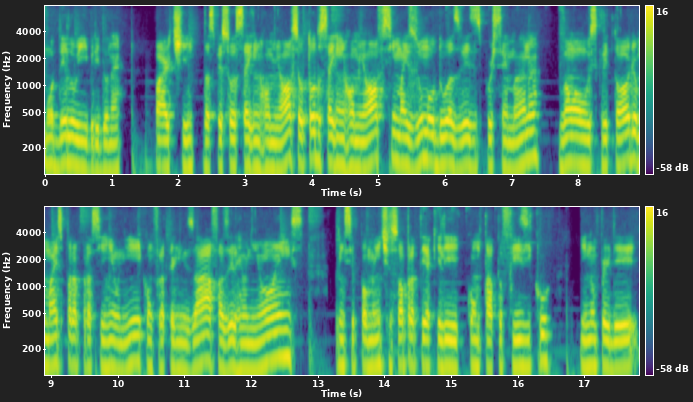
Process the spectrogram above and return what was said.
modelo híbrido, né? Parte das pessoas seguem home office, ou todos seguem home office, mas uma ou duas vezes por semana vão ao escritório mais para, para se reunir, confraternizar, fazer reuniões, principalmente só para ter aquele contato físico e não perder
